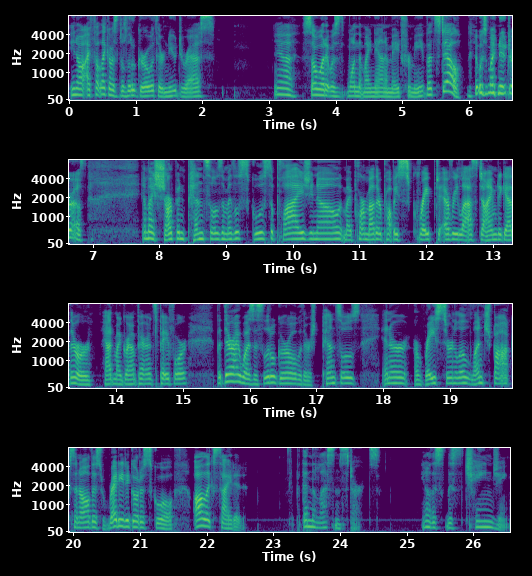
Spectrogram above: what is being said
you know i felt like i was the little girl with her new dress. Yeah, so what? It was one that my Nana made for me, but still, it was my new dress. And my sharpened pencils and my little school supplies, you know. My poor mother probably scraped every last dime together or had my grandparents pay for. But there I was, this little girl with her pencils and her eraser and a little lunchbox and all this, ready to go to school, all excited. But then the lesson starts. You know, this this changing,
